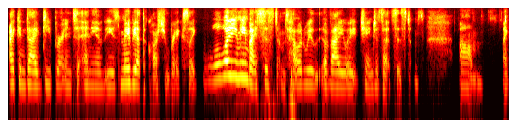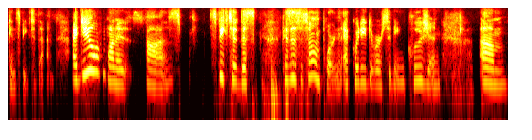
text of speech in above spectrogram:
I can dive deeper into any of these, maybe at the question breaks, like, well, what do you mean by systems? How would we evaluate changes at systems? Um, I can speak to that. I do want to uh, speak to this because this is so important, equity, diversity, inclusion. Um,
